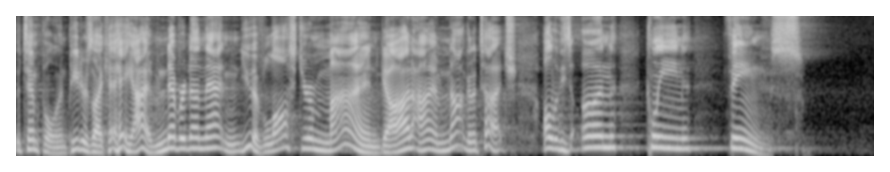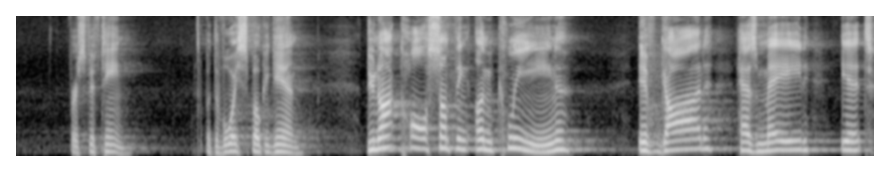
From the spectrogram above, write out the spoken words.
the temple. And Peter's like, hey, I have never done that, and you have lost your mind, God. I am not going to touch all of these unclean things. Verse 15. But the voice spoke again Do not call something unclean if God has made it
